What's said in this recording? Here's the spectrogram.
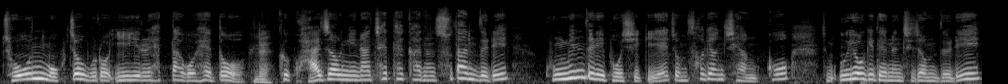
좋은 목적으로 이 일을 했다고 해도 네. 그 과정이나 채택하는 수단들이 국민들이 보시기에 좀 석연치 않고 좀 의혹이 되는 지점들이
